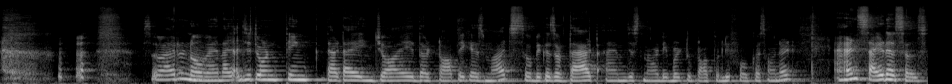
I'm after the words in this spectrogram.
so I don't know, man. I, I just don't think that I enjoy the topic as much. So because of that, I'm just not able to properly focus on it. And side hustles.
